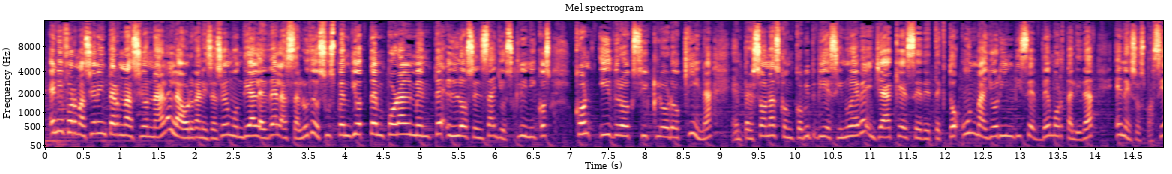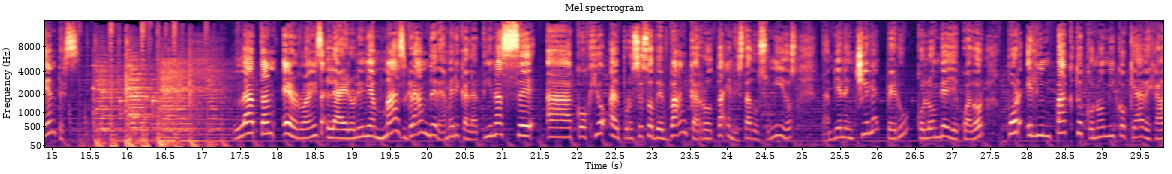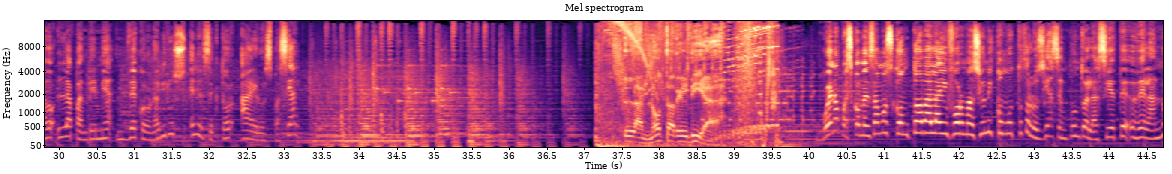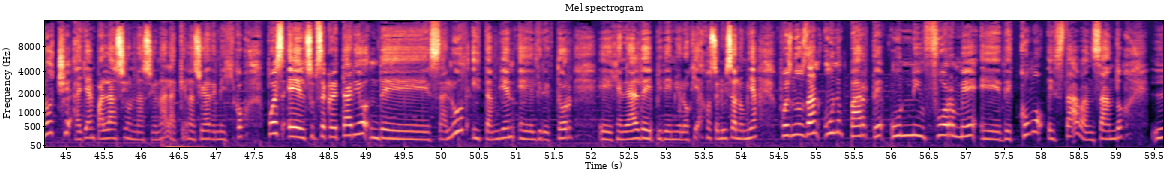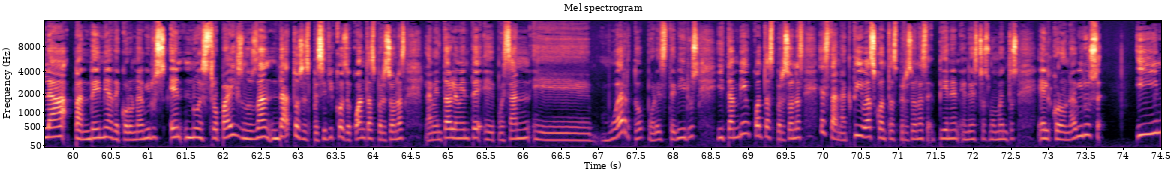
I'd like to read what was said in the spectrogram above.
En información internacional, la Organización Mundial de la Salud suspendió temporalmente los ensayos clínicos con hidroxicloroquina en personas con COVID-19 ya que se detectó un mayor índice de mortalidad en esos pacientes. LATAM Airlines, la aerolínea más grande de América Latina, se acogió al proceso de bancarrota en Estados Unidos, también en Chile, Perú, Colombia y Ecuador por el impacto económico que ha dejado la pandemia de coronavirus en el sector aeroespacial. La nota del día. Bueno, pues comenzamos con toda la información y como todos los días en punto de las 7 de la noche allá en Palacio Nacional, aquí en la Ciudad de México, pues el subsecretario de Salud y también el director eh, general de Epidemiología, José Luis Salomía, pues nos dan una parte, un informe eh, de cómo está avanzando la pandemia de coronavirus en nuestro país. Nos dan datos específicos de cuántas personas lamentablemente eh, pues han muerto por este virus y también cuántas personas están activas, cuántas personas tienen en estos momentos el coronavirus. Y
